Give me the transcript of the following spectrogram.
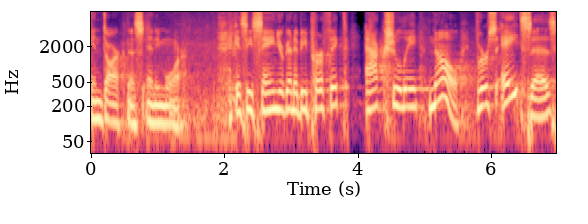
in darkness anymore. Is he saying you're going to be perfect? Actually, no. Verse 8 says,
